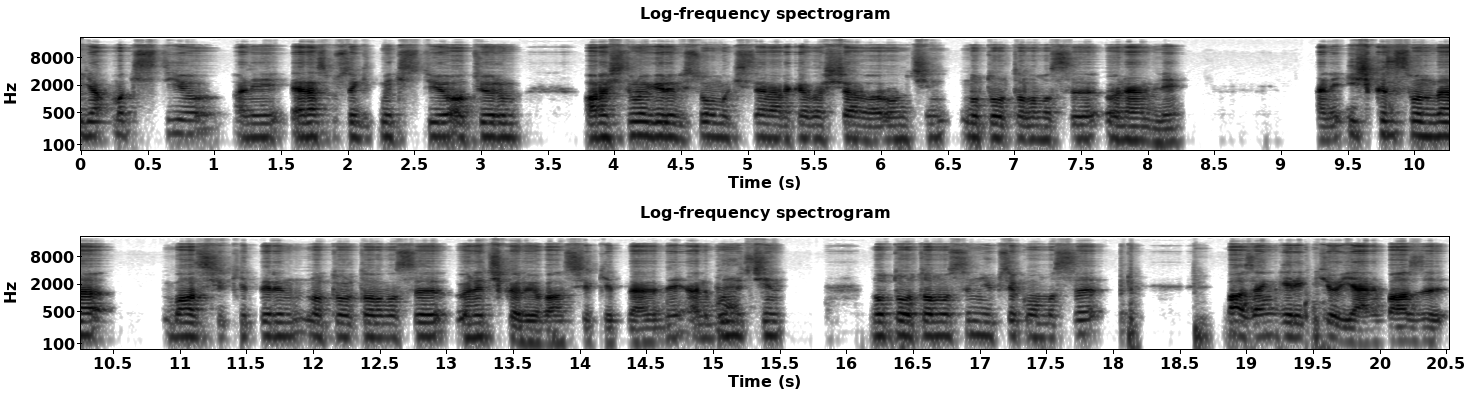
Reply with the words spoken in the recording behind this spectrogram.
yapmak istiyor. Hani Erasmus'a gitmek istiyor. Atıyorum araştırma görevlisi olmak isteyen arkadaşlar var. Onun için not ortalaması önemli. Hani iş kısmında bazı şirketlerin not ortalaması öne çıkarıyor bazı şirketlerde. Hani bunun Evet. için not ortalamasının yüksek olması bazen gerekiyor yani bazı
